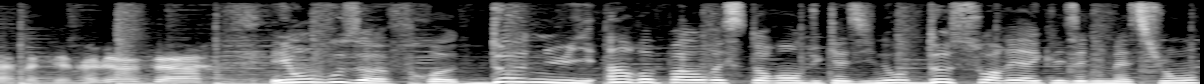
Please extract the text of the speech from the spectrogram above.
Ah bah c'est très bien ça. Et on vous offre deux nuits, un repas au restaurant du casino, deux soirées avec les animations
